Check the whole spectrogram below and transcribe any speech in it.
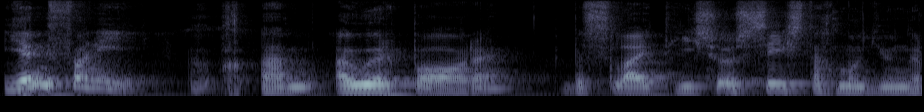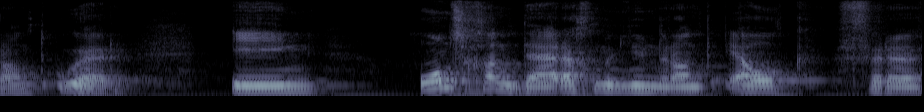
Een van die um ouerpare besluit hierso 60 miljoen rand oor en ons gaan 30 miljoen rand elk vir 'n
